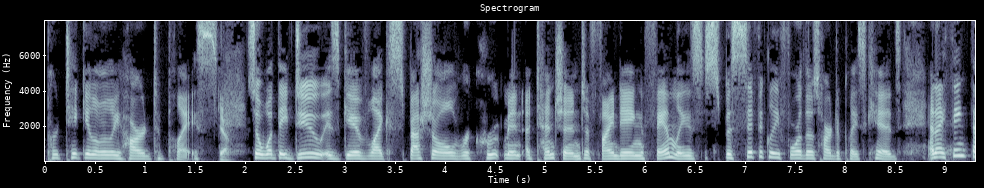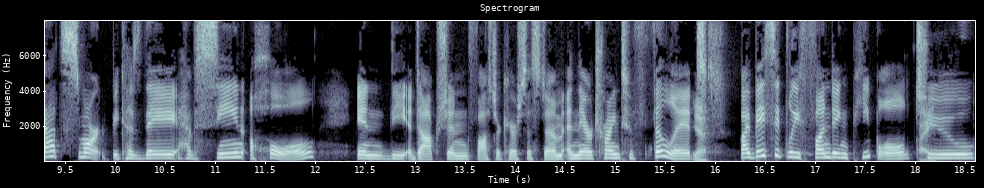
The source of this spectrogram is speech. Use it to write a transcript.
particularly hard to place. Yep. So what they do is give like special recruitment attention to finding families specifically for those hard to place kids. And I think that's smart because they have seen a hole in the adoption foster care system and they're trying to fill it yes. by basically funding people right. to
